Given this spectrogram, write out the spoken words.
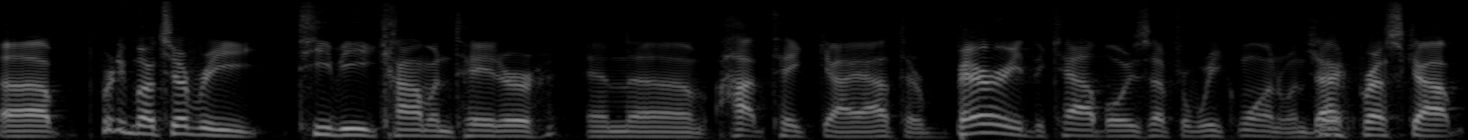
Uh, pretty much every TV commentator and uh, hot take guy out there buried the Cowboys after Week One when Dak Prescott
